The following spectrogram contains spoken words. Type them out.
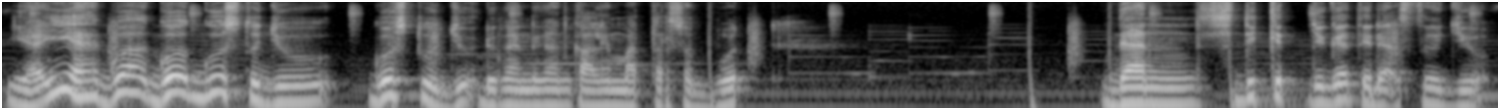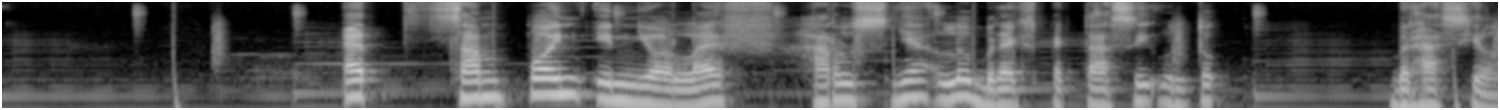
ya iya, gue gua gue setuju gue setuju dengan dengan kalimat tersebut dan sedikit juga tidak setuju. At some point in your life harusnya lo berekspektasi untuk berhasil.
